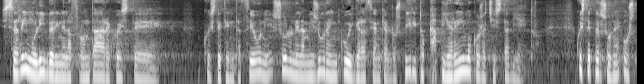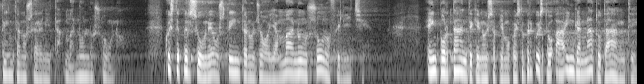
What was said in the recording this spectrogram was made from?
Saremo liberi nell'affrontare queste, queste tentazioni solo nella misura in cui, grazie anche allo Spirito, capiremo cosa ci sta dietro. Queste persone ostentano serenità, ma non lo sono. Queste persone ostentano gioia, ma non sono felici. È importante che noi sappiamo questo, per questo ha ingannato tanti.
